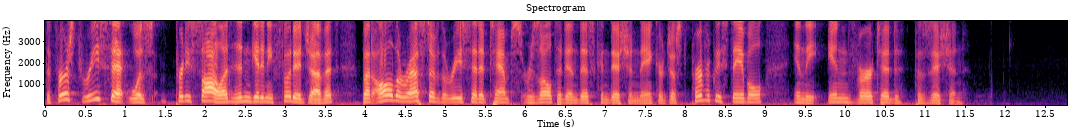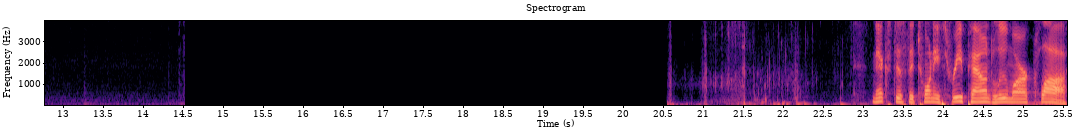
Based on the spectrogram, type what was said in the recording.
The first reset was pretty solid, didn't get any footage of it, but all the rest of the reset attempts resulted in this condition. The anchor just perfectly stable in the inverted position. Next is the 23 pound Lewmar Claw.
